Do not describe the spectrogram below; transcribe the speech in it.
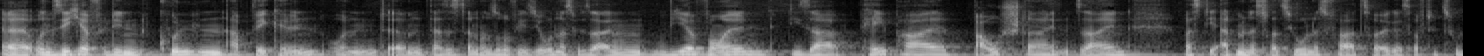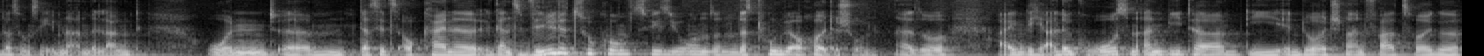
äh, und sicher für den Kunden abwickeln. Und ähm, das ist dann unsere Vision, dass wir sagen, wir wollen dieser PayPal-Baustein sein, was die Administration des Fahrzeuges auf der Zulassungsebene anbelangt. Und ähm, das ist jetzt auch keine ganz wilde Zukunftsvision, sondern das tun wir auch heute schon. Also eigentlich alle großen Anbieter, die in Deutschland Fahrzeuge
